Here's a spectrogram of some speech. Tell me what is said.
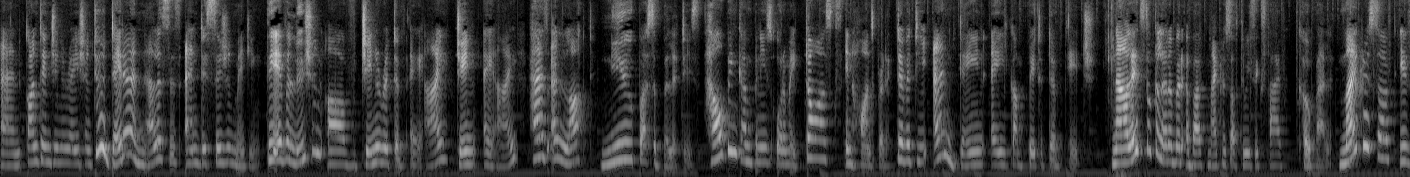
and content generation to data analysis and decision making, the evolution of generative AI AI, Gen AI, has unlocked new possibilities, helping companies automate tasks, enhance productivity, and gain a competitive edge. Now, let's talk a little bit about Microsoft 365 Copilot. Microsoft is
